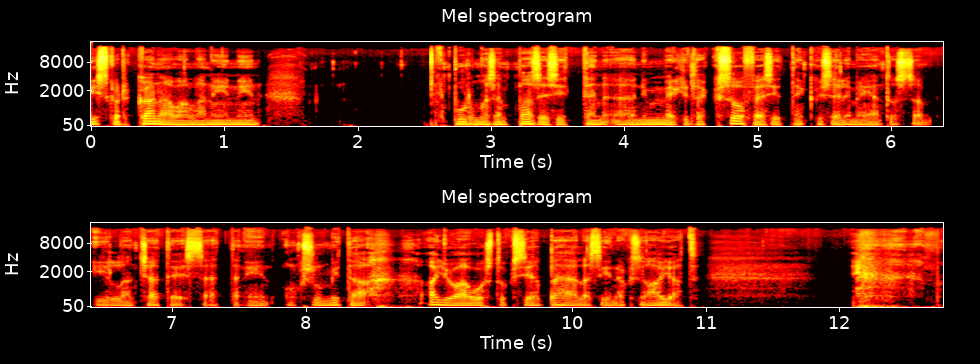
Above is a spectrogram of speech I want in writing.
Discord-kanavalla, niin, niin Purmosen Pasi sitten ää, nimimerkillä Sofe sitten kyseli meidän tuossa illan chateissa, että niin, onko sulla mitä ajoavustuksia päällä siinä, kun sä ajat. mä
